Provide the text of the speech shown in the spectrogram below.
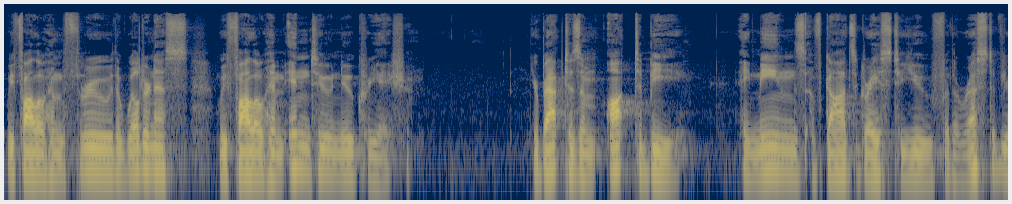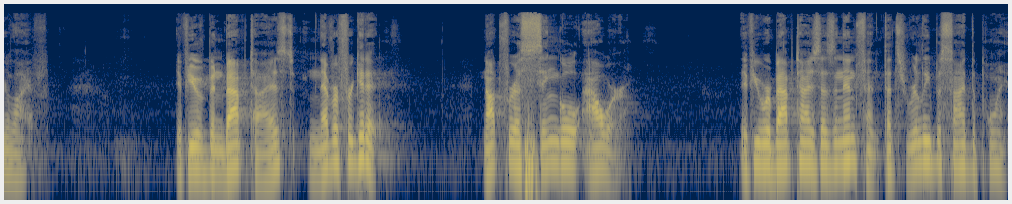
We follow him through the wilderness. We follow him into new creation. Your baptism ought to be a means of God's grace to you for the rest of your life. If you have been baptized, never forget it, not for a single hour. If you were baptized as an infant, that's really beside the point.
